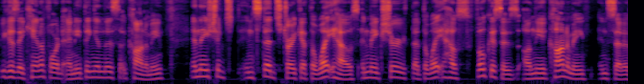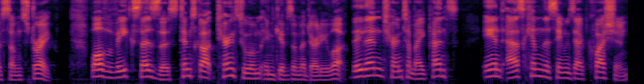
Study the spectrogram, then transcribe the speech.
because they can't afford anything in this economy and they should instead strike at the White House and make sure that the White House focuses on the economy instead of some strike. While Vivek says this, Tim Scott turns to him and gives him a dirty look. They then turn to Mike Pence and ask him the same exact question,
